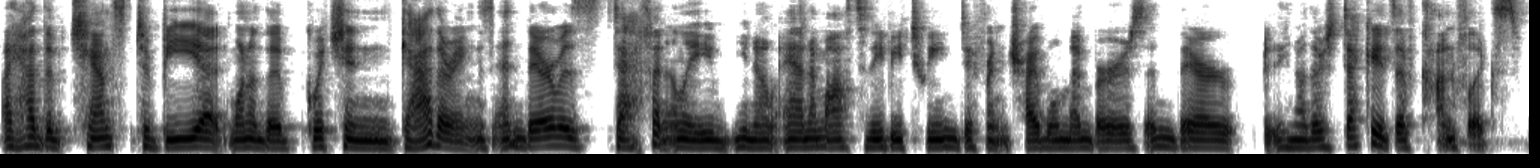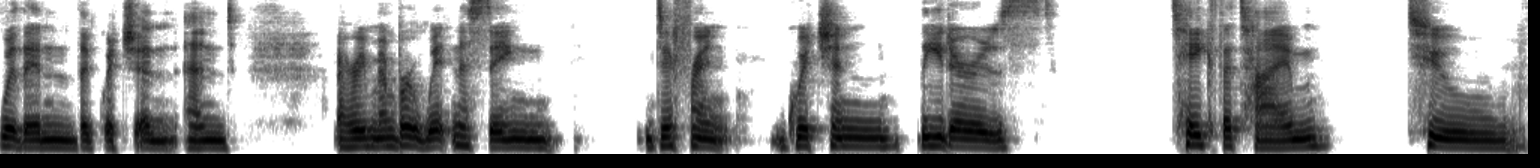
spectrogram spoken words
I had the chance to be at one of the Gwich'in gatherings, and there was definitely, you know, animosity between different tribal members. And there, you know, there's decades of conflicts within the Gwich'in. And I remember witnessing different Gwich'in leaders take the time to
